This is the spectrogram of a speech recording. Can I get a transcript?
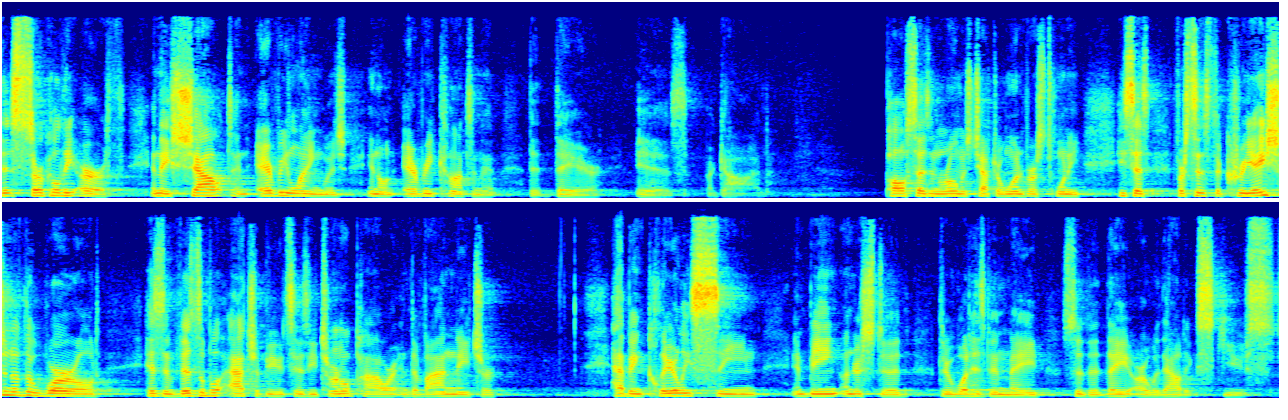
that circle the earth, and they shout in every language and on every continent that there is a God. Paul says in Romans chapter 1 verse 20, he says, "For since the creation of the world, his invisible attributes, his eternal power and divine nature have been clearly seen and being understood through what has been made so that they are without excuse."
